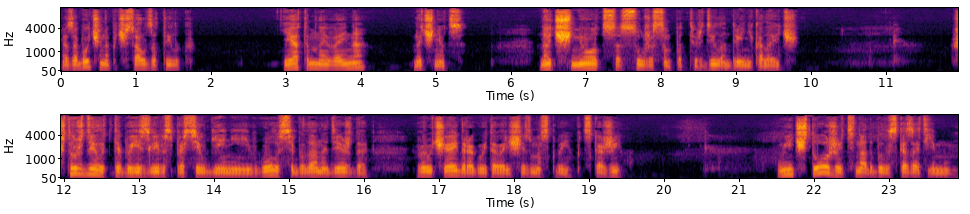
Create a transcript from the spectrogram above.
озабоченно почесал затылок. И атомная война начнется. Начнется, с ужасом подтвердил Андрей Николаевич. Что ж делать-то, боязливо спросил гений, и в голосе была надежда. Выручай, дорогой товарищ из Москвы, подскажи. Уничтожить надо было сказать ему.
